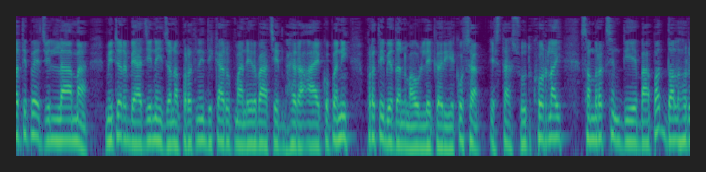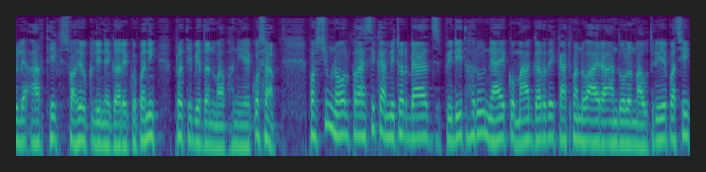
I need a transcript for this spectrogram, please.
कतिपय जिल्लामा मिटर ब्याजी नै जनप्रतिनिधिका रूपमा निर्वाचित भएर आएको पनि प्रतिवेदनमा उल्लेख गरिएको छ। यस्ता सुदखोरलाई संरक्षण दिए बापत दलहरूले आर्थिक सहयोग लिने गरेको पनि प्रतिवेदनमा भनिएको छ। पश्चिम नवलपरासीका मिटर ब्याज पीड़ितहरू न्यायको माग गर्दै काठमाडौँ आएर आन्दोलनमा उत्रिएपछि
